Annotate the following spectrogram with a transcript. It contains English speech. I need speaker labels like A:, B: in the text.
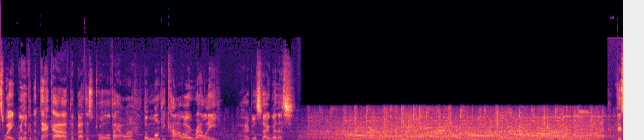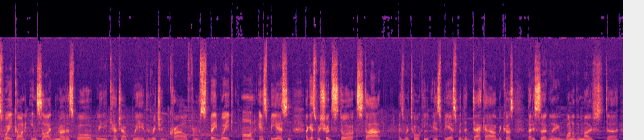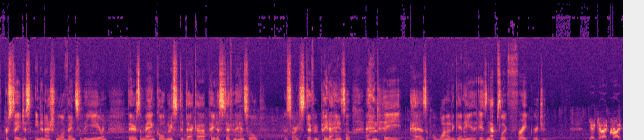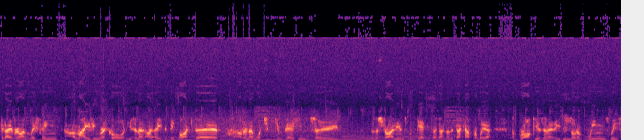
A: This week we look at the Dakar, the Bathurst 12 Hour, the Monte Carlo Rally. I hope you'll stay with us. This week on Inside Motorsport, we catch up with Richard Craill from Speedweek on SBS. And I guess we should st- start as we're talking SBS with the Dakar because that is certainly one of the most uh, prestigious international events of the year. And there's a man called Mr. Dakar, Peter Stefan Hansel. uh, Sorry, Stéphane Peterhansel, and he has won it again. He is an absolute freak, Richard.
B: Yeah, g'day Craig, g'day everyone listening. Amazing record, isn't it? I, he's a bit like the, I don't know what you'd compare him to that Australians would get if they don't know the Dakar. Probably a, a Brock, isn't it? He just sort of wins with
